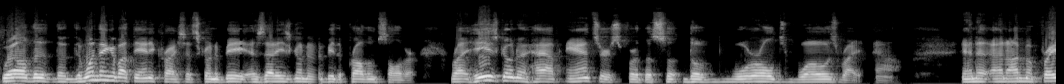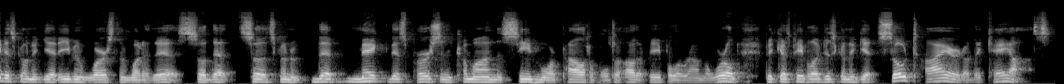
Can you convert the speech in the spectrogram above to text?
Well, the, the, the one thing about the Antichrist that's going to be is that he's going to be the problem solver, right? He's going to have answers for the the world's woes right now, and and I'm afraid it's going to get even worse than what it is. So that so it's going to that make this person come on the scene more palatable to other people around the world because people are just going to get so tired of the chaos.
